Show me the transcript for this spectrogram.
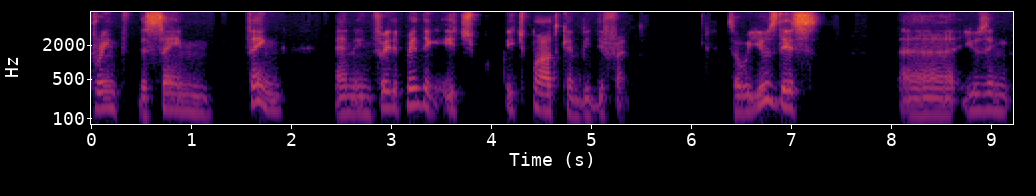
print the same thing, and in 3D printing, each, each part can be different. So we use this uh, using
